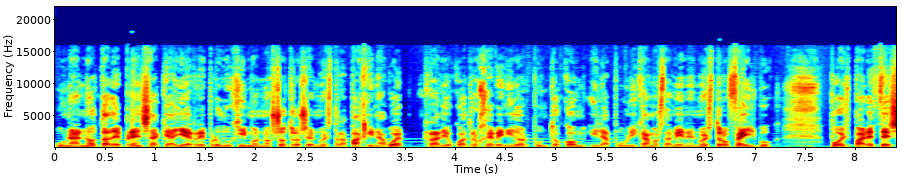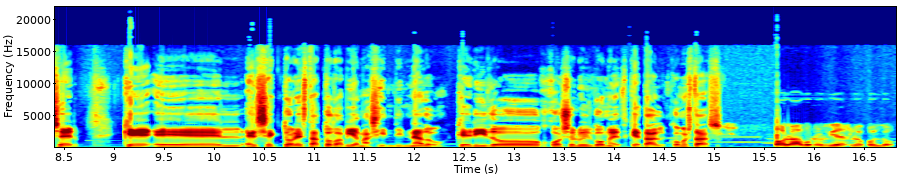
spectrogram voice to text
una nota de prensa que ayer reprodujimos nosotros en nuestra página web, radio4gvenidor.com y la publicamos también en nuestro Facebook, pues parece ser que eh, el, el sector está todavía más indignado. Querido José Luis Gómez, ¿qué tal? ¿Cómo estás? Hola, buenos días, Leopoldo.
